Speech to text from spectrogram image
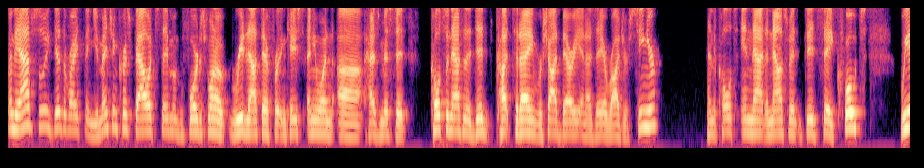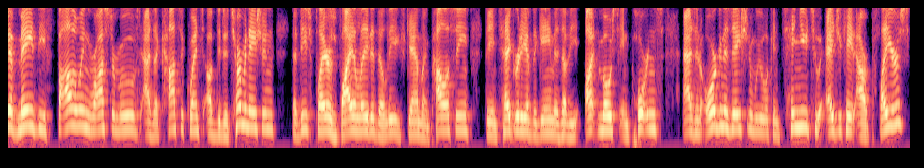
And they absolutely did the right thing. You mentioned Chris Ballard's statement before. Just want to read it out there for in case anyone uh, has missed it. Colts announced that they did cut today Rashod Berry and Isaiah Rodgers Sr. And the Colts in that announcement did say, quote, we have made the following roster moves as a consequence of the determination that these players violated the league's gambling policy. The integrity of the game is of the utmost importance. As an organization, we will continue to educate our players,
